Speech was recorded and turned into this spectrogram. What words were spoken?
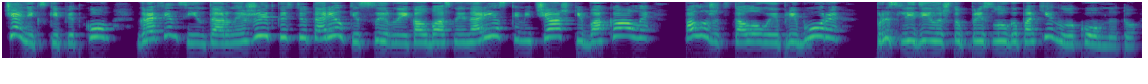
чайник с кипятком, графин с янтарной жидкостью, тарелки с сырной и колбасной нарезками, чашки, бокалы, положат столовые приборы, проследила, чтоб прислуга покинула комнату,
